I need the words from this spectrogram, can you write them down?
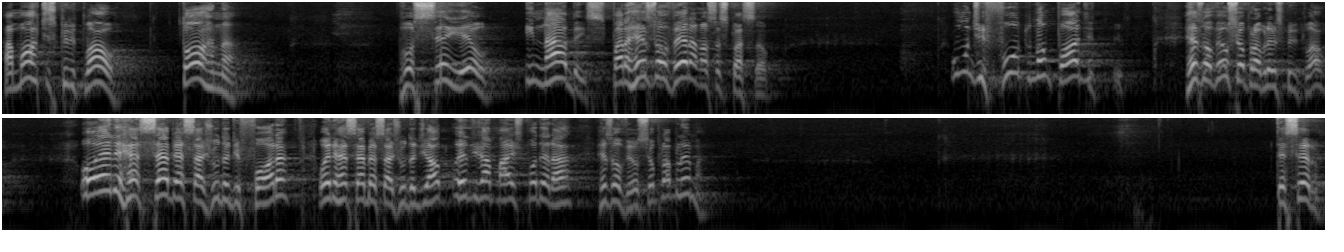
a morte espiritual torna você e eu inábeis para resolver a nossa situação. Um defunto não pode resolver o seu problema espiritual. Ou ele recebe essa ajuda de fora, ou ele recebe essa ajuda de alto, ou ele jamais poderá resolver o seu problema. Terceiro,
